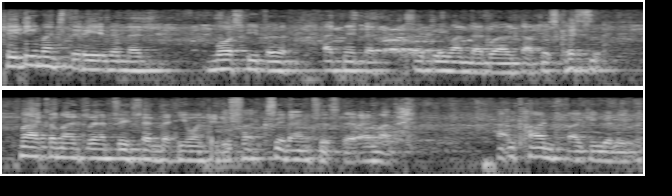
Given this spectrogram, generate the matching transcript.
Pretty much the reason that most people admit that Italy won that World Cup is because Marco Materazzi said that he wanted to fuck Zidane's sister and mother. I can't fucking believe it.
